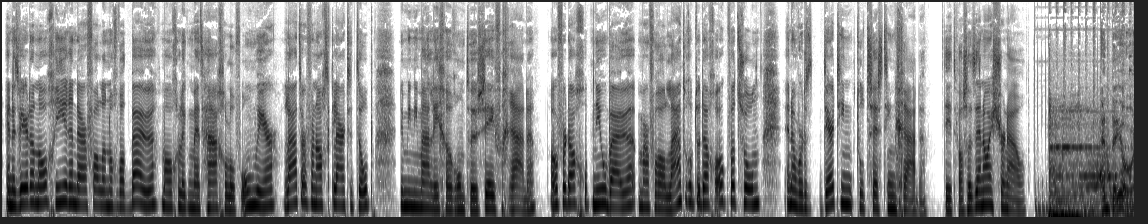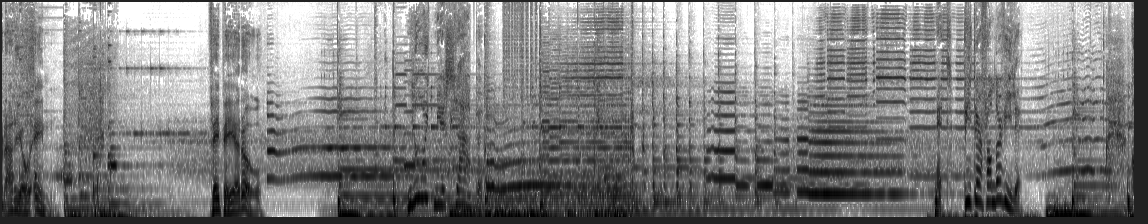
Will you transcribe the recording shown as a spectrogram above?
En het weer dan nog. Hier en daar vallen nog wat buien, mogelijk met hagel of onweer. Later vannacht klaart het op. De minima liggen rond de 7 graden. Overdag opnieuw buien, maar vooral later op de dag ook wat zon. En dan wordt het 13 tot 16 graden. Dit was het NOS Journaal. NPO Radio 1. VPRO. Nooit meer slapen. Met Pieter van der Wielen.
